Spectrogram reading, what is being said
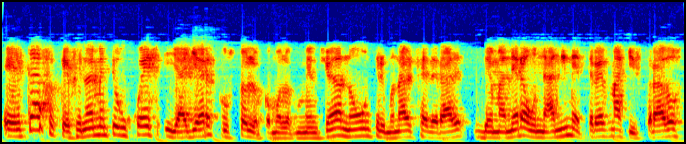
el caso que finalmente un juez, y ayer, justo lo, como lo menciona, no un tribunal federal, de manera unánime, tres magistrados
